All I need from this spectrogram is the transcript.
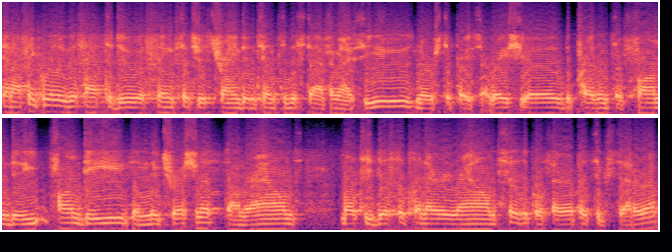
And I think really this has to do with things such as trained intensive staffing ICUs, nurse to patient ratio, the presence of PharmD, PharmDs and nutritionists on rounds, multidisciplinary rounds, physical therapists, etc.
